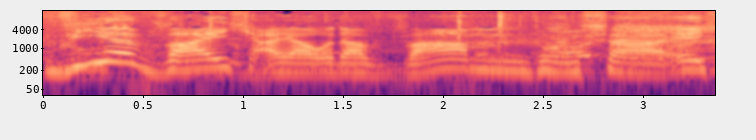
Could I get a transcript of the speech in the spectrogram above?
Wir Weicheier oder Warmduscher, echt.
